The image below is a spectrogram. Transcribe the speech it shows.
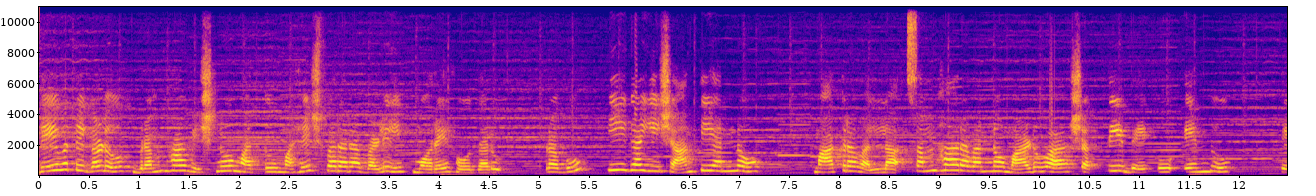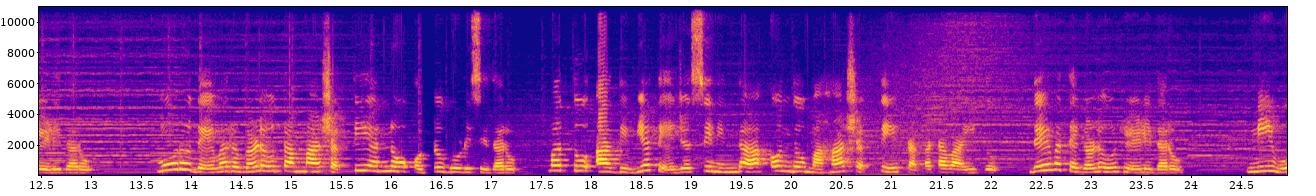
ದೇವತೆಗಳು ಬ್ರಹ್ಮ, ವಿಷ್ಣು ಮತ್ತು ಮಹೇಶ್ವರರ ಬಳಿ ಮೊರೆ ಹೋದರು. ಪ್ರಭು, ಈಗ ಈ ಶಾಂತಿಯನ್ನು ಮಾತ್ರವಲ್ಲ, ಸಂಹಾರವನ್ನು ಮಾಡುವ ಶಕ್ತಿ ಬೇಕು ಎಂದು ಹೇಳಿದರು. ಮೂರು ದೇವರುಗಳು ತಮ್ಮ ಶಕ್ತಿಯನ್ನು ಒಟ್ಟುಗೂಡಿಸಿದರು ಮತ್ತು ಆ ದಿವ್ಯ ತೇಜಸ್ಸಿನಿಂದ ಒಂದು ಮಹಾಶಕ್ತಿ ಪ್ರಕಟವಾಯಿತು. ದೇವತೆಗಳು ಹೇಳಿದರು, ನೀವು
